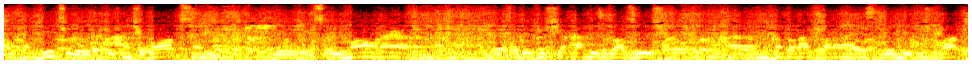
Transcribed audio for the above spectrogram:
ao convite do presidente Robson, do, do seu irmão, né? De poder vestir a camisa do Azures é, no Campeonato Paranaense 2024.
